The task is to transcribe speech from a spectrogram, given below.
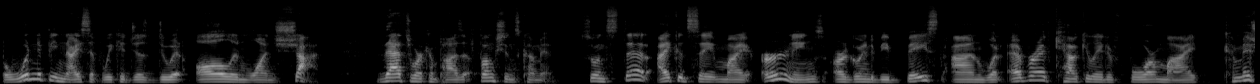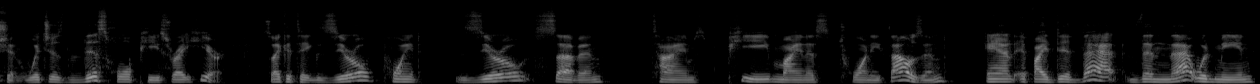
But wouldn't it be nice if we could just do it all in one shot? That's where composite functions come in. So instead, I could say my earnings are going to be based on whatever I've calculated for my commission, which is this whole piece right here. So I could take 0.07 times P minus 20,000. And if I did that, then that would mean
